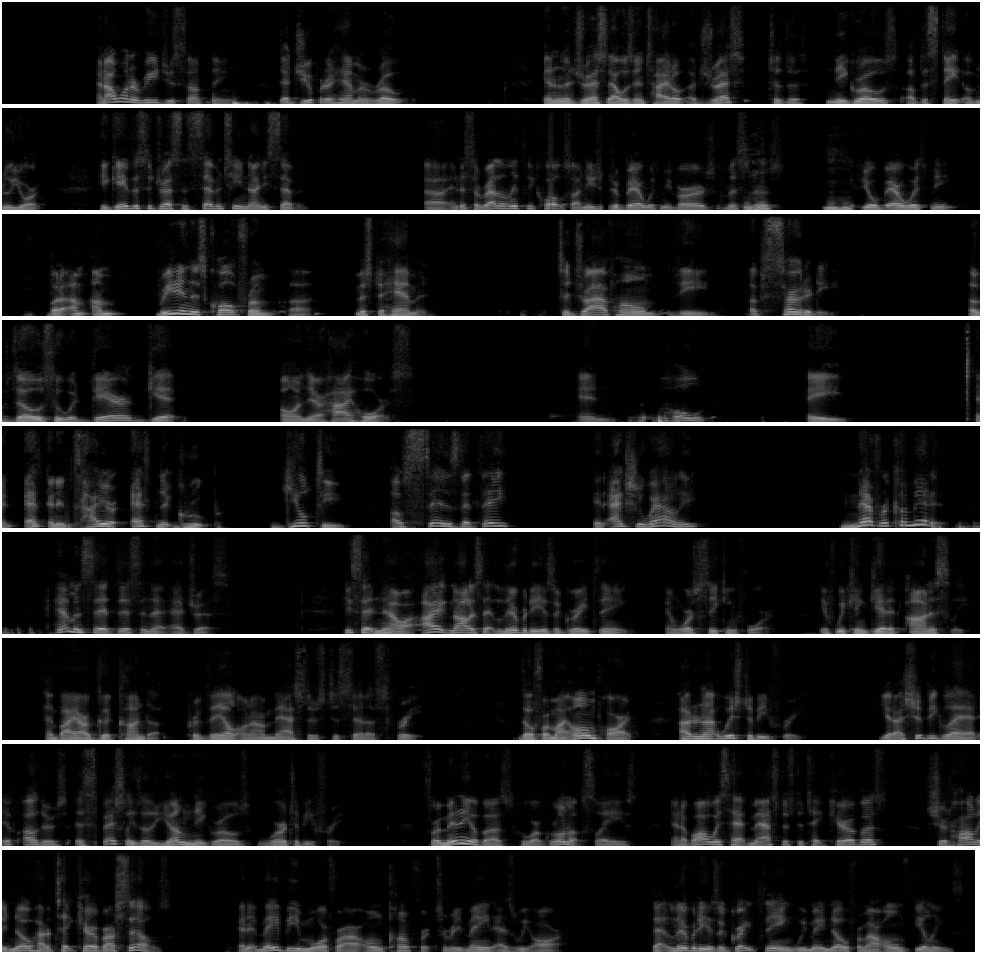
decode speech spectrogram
And I want to read you something that Jupiter Hammon wrote in an address that was entitled Address to the Negroes of the State of New York. He gave this address in 1797. Uh, and it's a rather lengthy quote, so I need you to bear with me, Verge, listeners, Mm-hmm. if you'll bear with me. But I'm, I'm reading this quote from uh, Mr. Hammon to drive home the absurdity of those who would dare get on their high horse and hold a an an entire ethnic group guilty of sins that they in actuality never committed. Hammon said this in that address. He said, Now I acknowledge that liberty is a great thing and worth seeking for if we can get it honestly and by our good conduct prevail on our masters to set us free. Though for my own part, I do not wish to be free. Yet I should be glad if others, especially the young Negroes, were to be free. For many of us who are grown up slaves and have always had masters to take care of us should hardly know how to take care of ourselves. And it may be more for our own comfort to remain as we are. That liberty is a great thing we may know from our own feelings,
